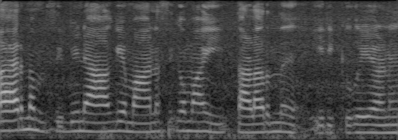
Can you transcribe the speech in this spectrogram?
കാരണം സിബിൻ ആകെ മാനസികമായി തളർന്ന് ഇരിക്കുകയാണ്.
